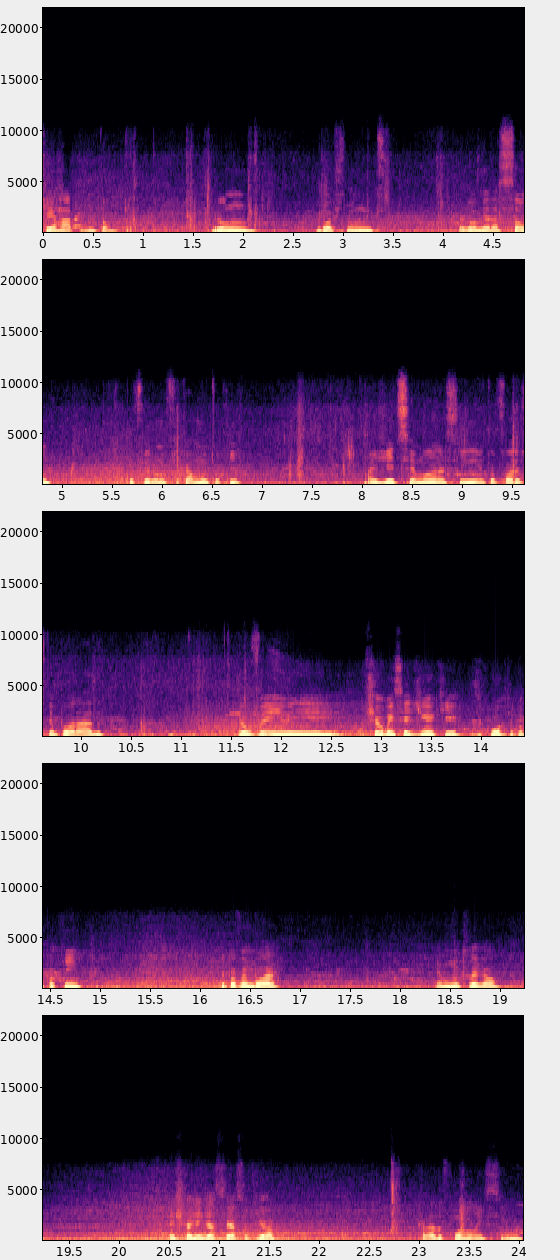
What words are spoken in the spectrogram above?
cheia rápido, então eu não gosto muito aglomeração. Prefiro não ficar muito aqui. Mas dia de semana, assim, eu tô fora de temporada eu venho e chego bem cedinho aqui, curto aqui um pouquinho, depois vou embora. É muito legal. Tem escadinha de acesso aqui, ó. Cara do forno lá em cima.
